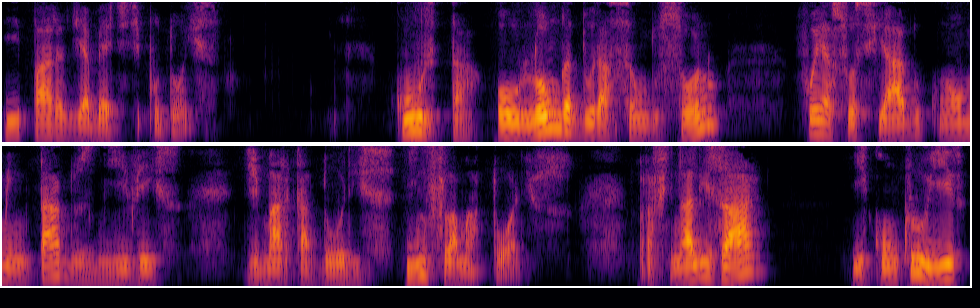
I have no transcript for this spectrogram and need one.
e para diabetes tipo 2. Curta ou longa duração do sono foi associado com aumentados níveis de marcadores inflamatórios. Para finalizar e concluir,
